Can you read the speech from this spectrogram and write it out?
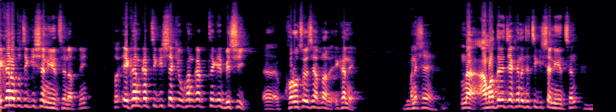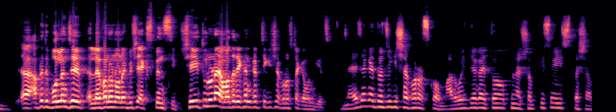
এখানে তো চিকিৎসা নিয়েছেন আপনি। তো এখানকার চিকিৎসা কি ওখানকার থেকে বেশি খরচ হয়েছে আপনার এখানে? মানে- না আমাদের যে এখানে যে চিকিৎসা নিয়েছেন আপনি তো বললেন যে লেবানন অনেক বেশি এক্সপেন্সিভ সেই তুলনায় আমাদের এখানকার চিকিৎসা খরচটা কেমন গিয়েছে? না এই জায়গায় তো চিকিৎসা খরচ কম আর ওই জায়গায় তো আপনার সবকিছুই স্পেশাল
